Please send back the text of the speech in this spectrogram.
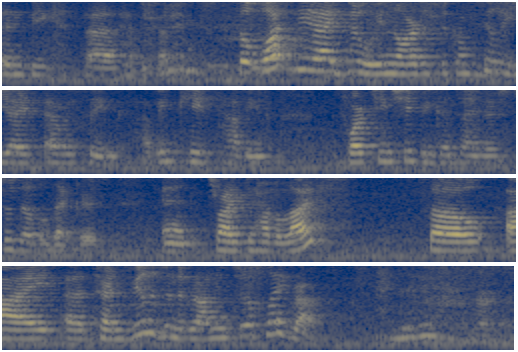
and big uh, happy family. So what did I do in order to conciliate everything? Having kids, having 14 shipping containers, two double deckers, and trying to have a life. So I uh, turned Village Underground into a playground.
